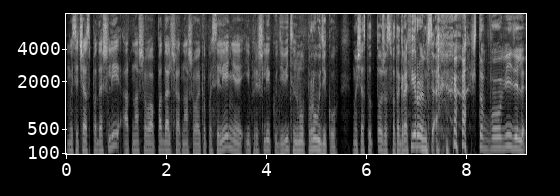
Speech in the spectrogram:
Мы сейчас подошли от нашего, подальше от нашего экопоселения и пришли к удивительному прудику. Мы сейчас тут тоже сфотографируемся, чтобы вы увидели,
